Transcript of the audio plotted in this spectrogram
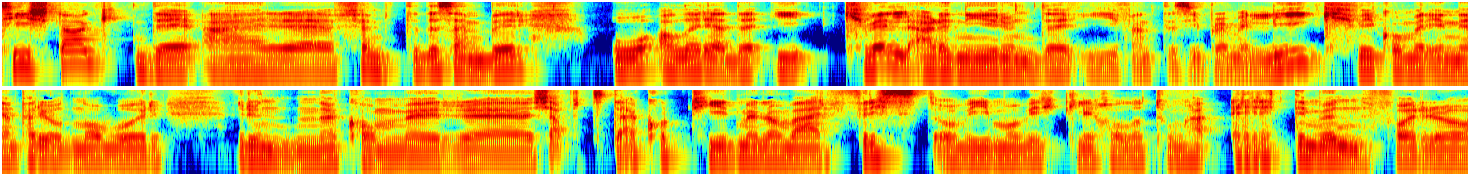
tirsdag. Det er 5. desember, og allerede i kveld er det ny runde i Fantasy Premier League. Vi kommer inn i en periode nå hvor rundene kommer eh, kjapt. Det er kort tid mellom hver frist, og vi må virkelig holde tunga rett i munn for å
